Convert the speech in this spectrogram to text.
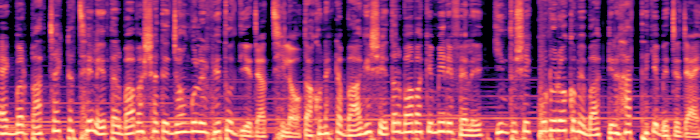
একবার বাচ্চা একটা ছেলে তার বাবার সাথে জঙ্গলের ভেতর দিয়ে যাচ্ছিল। তখন একটা বাঘ এসে তার বাবাকে মেরে ফেলে, কিন্তু সে কোনো রকমে বাঘটির হাত থেকে বেঁচে যায়।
